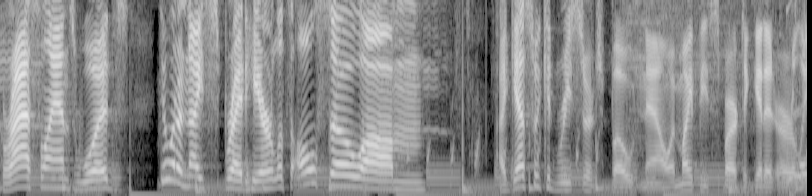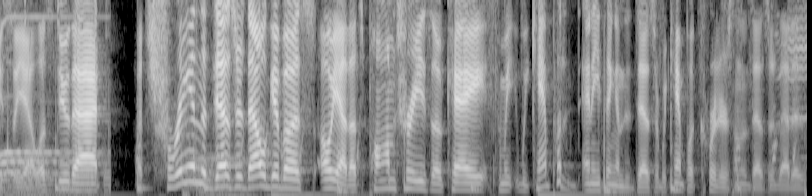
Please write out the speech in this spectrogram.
grasslands, woods. Doing a nice spread here. Let's also, um... I guess we could research boat now. It might be smart to get it early. So yeah, let's do that. A tree in the desert, that'll give us... Oh, yeah, that's palm trees, okay. Can we, we can't put anything in the desert. We can't put critters in the desert, that is.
